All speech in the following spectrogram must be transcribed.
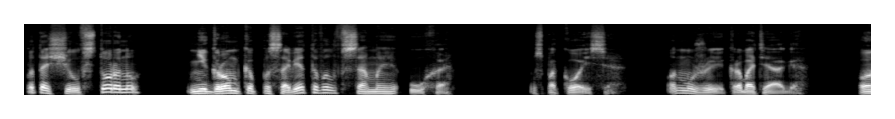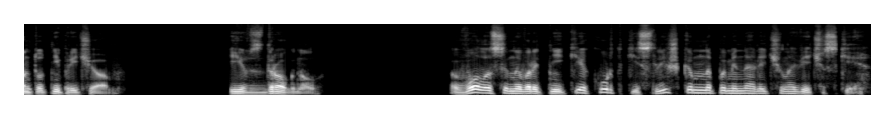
потащил в сторону, негромко посоветовал в самое ухо. «Успокойся. Он мужик, работяга. Он тут ни при чем. И вздрогнул. Волосы на воротнике куртки слишком напоминали человеческие.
